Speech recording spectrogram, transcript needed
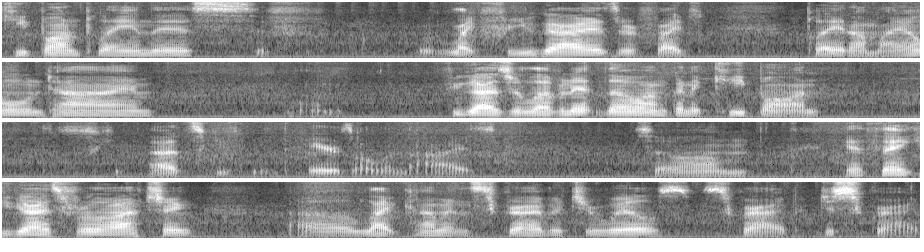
keep on playing this, if, like for you guys, or if I play it on my own time. Um, if you guys are loving it, though, I'm gonna keep on. Uh, excuse me, the hair's all in the eyes. So, um, yeah, thank you guys for watching. Uh, like, comment, and subscribe at your wills. Subscribe, just subscribe.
